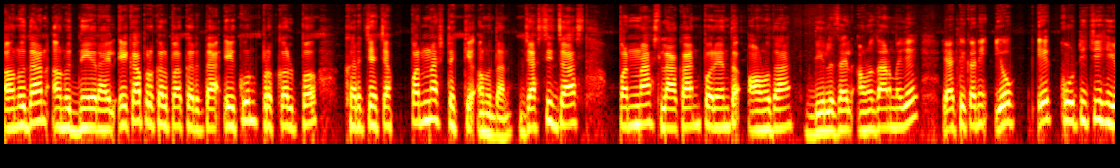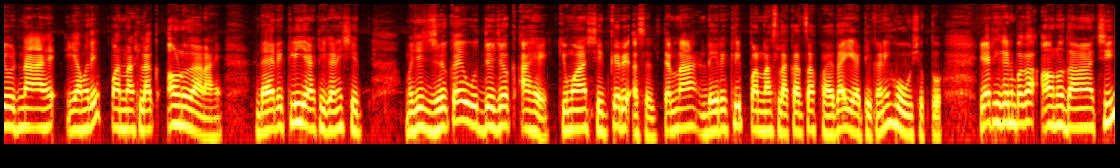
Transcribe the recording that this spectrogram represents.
अनुदान अनुज्ञेय राहील. एका प्रकल्पाकरिता एकूण प्रकल्प खर्चाच्या पन्नास टक्के अनुदान जास्तीत जास्त पन्नास लाखांपर्यंत अनुदान दिलं जाईल. अनुदान म्हणजे या ठिकाणी योग एक कोटीची ही योजना आहे. यामध्ये पन्नास लाख अनुदान आहे. डायरेक्टली या ठिकाणी शेत म्हणजे जे काही उद्योजक आहे किंवा शेतकरी असेल त्यांना डायरेक्टली पन्नास लाखांचा फायदा या ठिकाणी होऊ शकतो. या ठिकाणी बघा अनुदानाची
